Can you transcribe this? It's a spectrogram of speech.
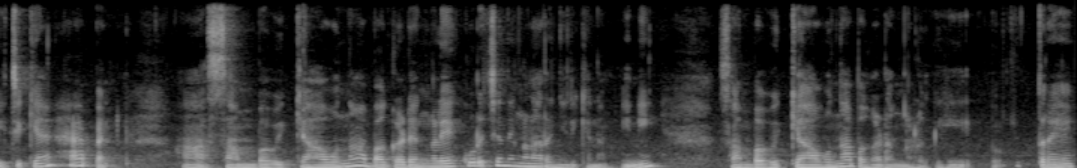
വിച്ച് ക്യാൻ ഹാപ്പൻ ആ സംഭവിക്കാവുന്ന അപകടങ്ങളെക്കുറിച്ച് നിങ്ങൾ അറിഞ്ഞിരിക്കണം. ഇനി സംഭവിക്കാവുന്ന അപകടങ്ങൾ ഈ ഇത്രയും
